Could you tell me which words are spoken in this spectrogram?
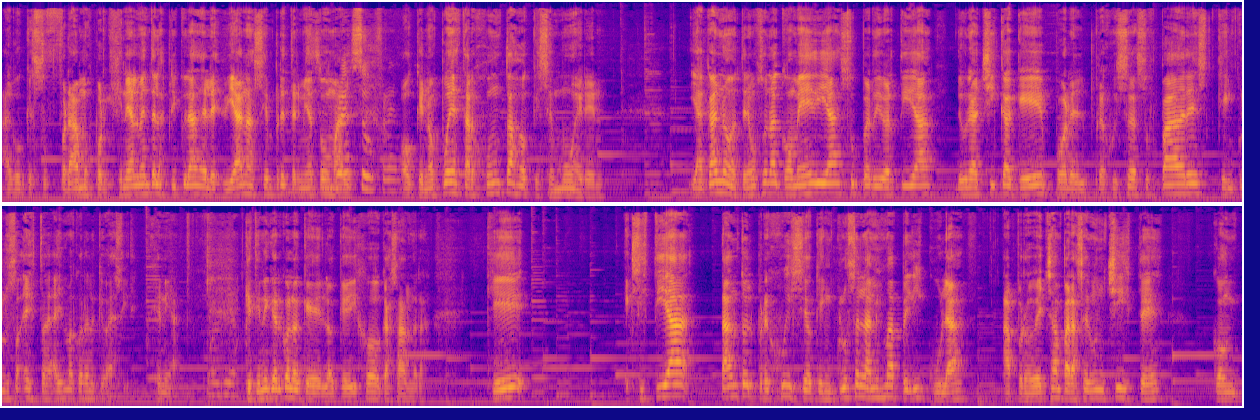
algo que suframos, porque generalmente las películas de lesbianas siempre terminan todo siempre mal. sufren. o que no pueden estar juntas o que se mueren. Y acá no, tenemos una comedia súper divertida de una chica que por el prejuicio de sus padres, que incluso esto, ahí me acuerdo lo que iba a decir, genial, que tiene que ver con lo que, lo que dijo Cassandra, que existía tanto el prejuicio que incluso en la misma película aprovechan para hacer un chiste con,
